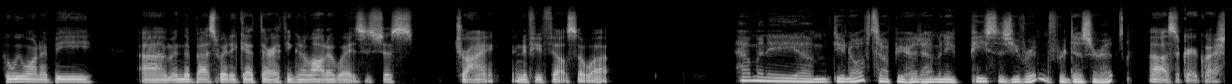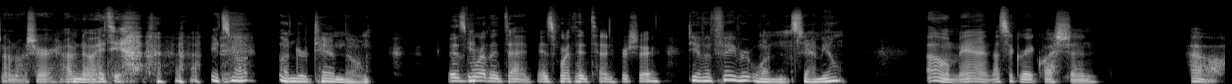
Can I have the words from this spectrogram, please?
who we want to be. Um, and the best way to get there, I think, in a lot of ways, is just trying. And if you fail, so what? How many, um, do you know off the top of your head, how many pieces you've written for Deseret? Oh, that's a great question. I'm not sure. I have no idea. it's not under 10, though. It's more than 10. It's more than 10 for sure. Do you have a favorite one, Samuel? Oh, man, that's a great question. Oh,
